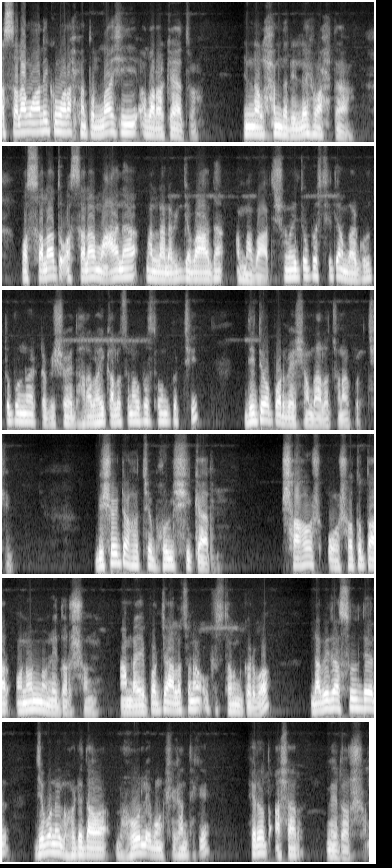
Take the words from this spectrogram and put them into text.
আসসালামু আলাইকুম রহমতুল্লাহি আবরাকাত আলহামদুলিল্লাহ ওয়াহদা। ওয়াসসালাতু ওয়াসসালামু আলা মাল্লা নবিয়্যা বা'দা। আম্মা বাদ। সম্মানিত উপস্থিতি, আমরা গুরুত্বপূর্ণ একটা বিষয়ে ধারাবাহিক আলোচনা উপস্থাপন করছি। দ্বিতীয় পর্বে এসে আমরা আলোচনা করছি। বিষয়টা হচ্ছে ভুল শিকার সাহস ও সততার অনন্য নিদর্শন। আমরা এ পর্যায়ে আলোচনা উপস্থাপন করব। নবী রাসূলদের জীবনে ঘটে দেওয়া ভুল এবং সেখান থেকে ফেরত আসার নিদর্শন।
